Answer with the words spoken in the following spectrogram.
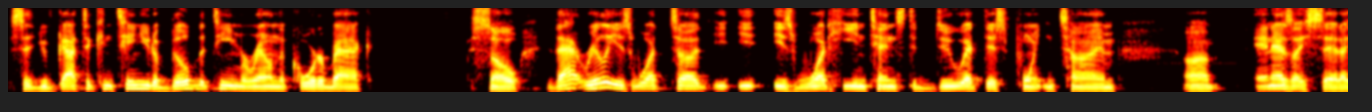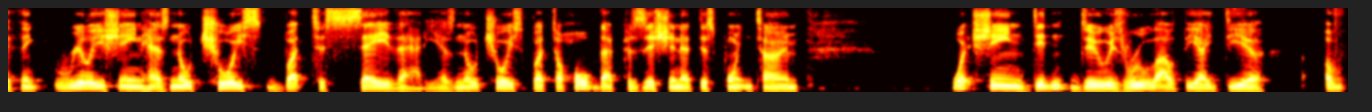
Said you've got to continue to build the team around the quarterback so that really is what uh, is what he intends to do at this point in time. Um, and as I said, I think really Schoen has no choice but to say that. He has no choice but to hold that position at this point in time. What Schoen didn't do is rule out the idea of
